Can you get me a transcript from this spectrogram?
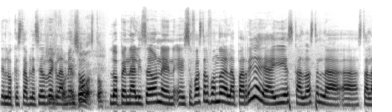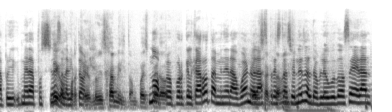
de lo que establecía el Y reglamento. con eso bastó. Lo penalizaron, en, eh, se fue hasta el fondo de la parrilla y ahí escaló hasta la, hasta la primera posición, Digo, hasta la porque victoria. es Luis Hamilton, pues, No, pero... pero porque el carro también era bueno. Bueno, las prestaciones del W12 eran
